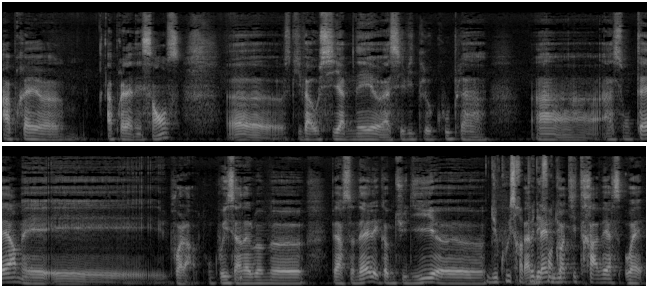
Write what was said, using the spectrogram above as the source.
après après la naissance, ce qui va aussi amener assez vite le couple à, à, à son terme et, et voilà. Donc oui, c'est un album euh, personnel et comme tu dis, euh, Du coup, il sera bah, peu même défendu. quand il traverse, ouais,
